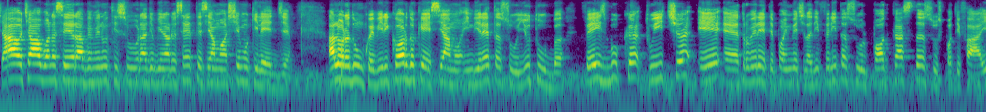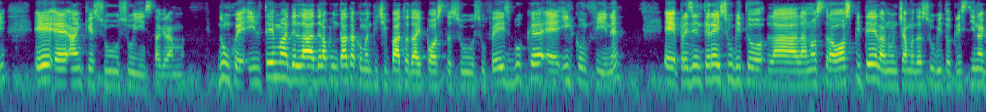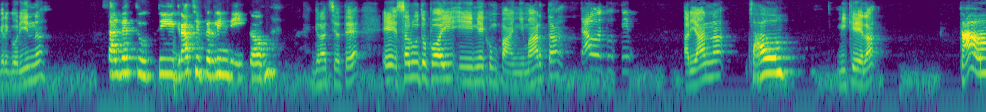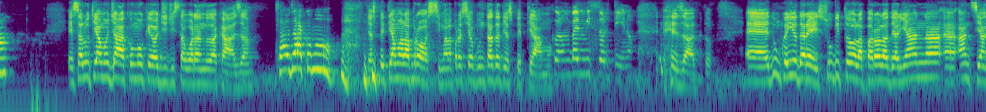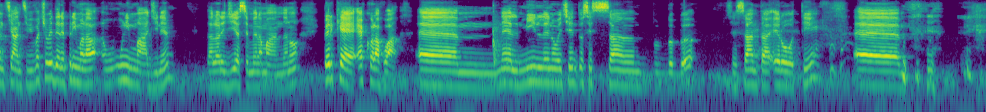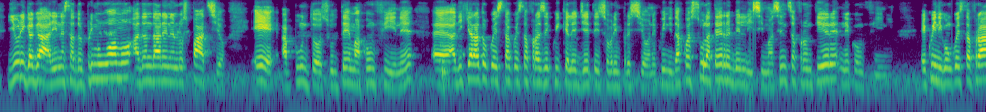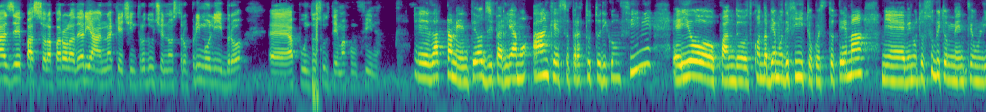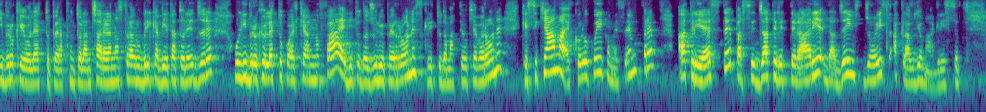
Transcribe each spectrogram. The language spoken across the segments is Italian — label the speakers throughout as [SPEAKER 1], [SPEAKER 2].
[SPEAKER 1] Ciao, ciao, buonasera, benvenuti su Radio Binario 7, siamo a Scemo Chi Legge. Allora, dunque, vi ricordo che siamo in diretta su YouTube, Facebook, Twitch e eh, troverete poi invece la differita sul podcast su Spotify e eh, anche su, su, Instagram. Dunque, il tema della, della, puntata, come anticipato dai post su, su Facebook, è il confine e presenterei subito la, la nostra ospite, l'annunciamo da subito, Cristina Gregorin.
[SPEAKER 2] Salve a tutti, grazie per l'invito.
[SPEAKER 1] Grazie a te e saluto poi i miei compagni, Marta.
[SPEAKER 3] Ciao a tutti.
[SPEAKER 1] Arianna.
[SPEAKER 4] Ciao.
[SPEAKER 1] Michela.
[SPEAKER 5] Ciao.
[SPEAKER 1] E salutiamo Giacomo che oggi ci sta guardando da casa.
[SPEAKER 4] Ciao Giacomo!
[SPEAKER 1] Ti aspettiamo alla prossima, alla prossima puntata ti aspettiamo.
[SPEAKER 3] Con un bel missoltino.
[SPEAKER 1] esatto. Eh, dunque io darei subito la parola ad Arianna, eh, anzi, anzi, anzi, vi faccio vedere prima la, un'immagine dalla regia se me la mandano, perché eccola qua, ehm, nel 1960 60 erotti, eh, Yuri Gagarin è stato il primo uomo ad andare nello spazio e appunto sul tema confine eh, ha dichiarato questa, questa frase qui che leggete in sovrimpressione, quindi da quassù la terra è bellissima, senza frontiere né confini. E quindi con questa frase passo la parola ad Arianna che ci introduce il nostro primo libro eh, appunto sul tema confine.
[SPEAKER 4] Esattamente, oggi parliamo anche e soprattutto di confini e io quando, quando, abbiamo definito questo tema mi è venuto subito in mente un libro che ho letto per appunto lanciare la nostra rubrica Vietato leggere, un libro che ho letto qualche anno fa, edito da Giulio Perrone, scritto da Matteo Chiavarone, che si chiama, eccolo qui come sempre, A Trieste, passeggiate letterarie da James Joyce a Claudio Magris.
